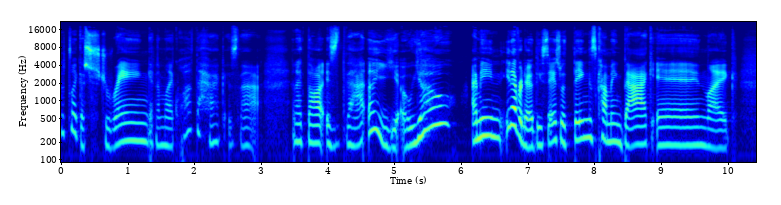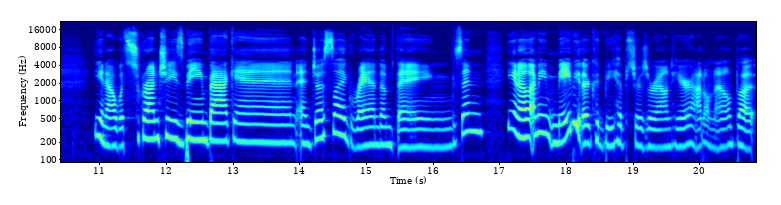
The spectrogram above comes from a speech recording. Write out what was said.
looked like a string. And I'm like, what the heck is that? And I thought, is that a yo yo? I mean, you never know these days with things coming back in, like, you know, with scrunchies being back in and just like random things. And, you know, I mean, maybe there could be hipsters around here. I don't know. But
